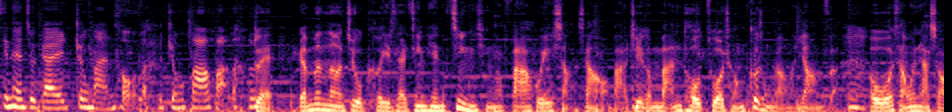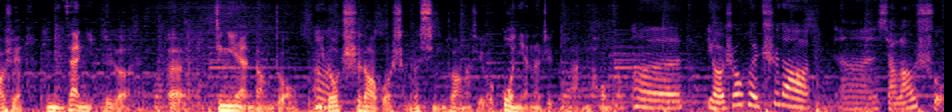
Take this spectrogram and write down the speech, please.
今天就该蒸馒头了，蒸花花了。对，人们呢就可以在今天尽情的发挥想象哦，把这个馒头做成各种各样的样子。嗯，呃，我想问一下小雪，你在你这个呃经验当中，你都吃到过什么形状的这个过年的这个馒头呢？呃，有时候会吃到嗯小老鼠。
